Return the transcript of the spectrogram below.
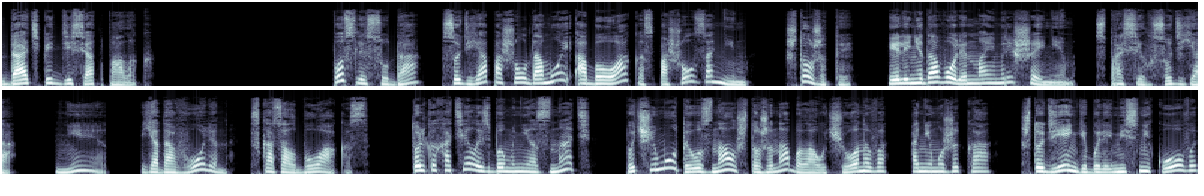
дать пятьдесят палок». После суда Судья пошел домой, а Боакас пошел за ним. «Что же ты? Или недоволен моим решением?» — спросил судья. «Нет, я доволен», — сказал Буакас. «Только хотелось бы мне знать, почему ты узнал, что жена была ученого, а не мужика, что деньги были Мясниковы,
